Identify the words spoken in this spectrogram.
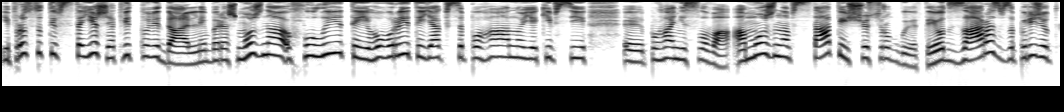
І просто ти встаєш як відповідальний, береш, можна хулити і говорити, як все погано, які всі е, погані слова. А можна встати і щось робити. І от зараз в Запоріжжі, от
